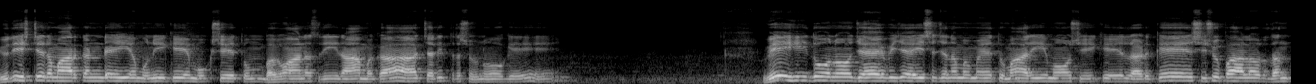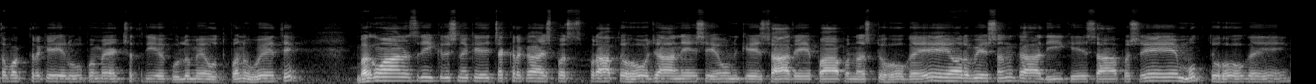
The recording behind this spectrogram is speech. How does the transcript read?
युधिष्ठिर मार्कंडेय मुनि के मुख से तुम भगवान श्री राम का चरित्र सुनोगे। वे ही दोनों जय विजय इस जन्म में तुम्हारी मौसी के लड़के, शिशुपाल और दंत वक्त्र के रूप में क्षत्रिय कुल में उत्पन्न हुए थे। भगवान श्री कृष्ण के चक्र का स्पर्श प्राप्त हो जाने से उनके सारे पाप नष्ट हो गए और वे शंकादि के साप से मुक्त हो गए।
